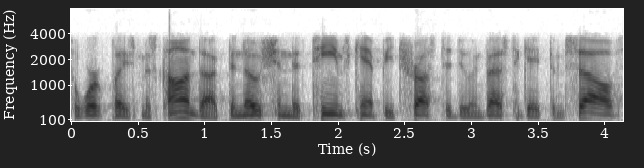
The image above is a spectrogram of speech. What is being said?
to workplace misconduct, the notion that teams can't be trusted to investigate themselves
